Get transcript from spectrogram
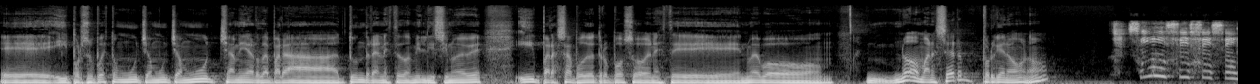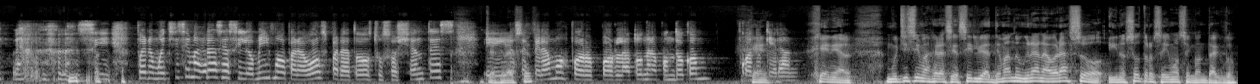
Eh, y por supuesto, mucha, mucha, mucha mierda para Tundra en este 2019 y para Sapo de Otro Pozo en este nuevo, nuevo amanecer. ¿Por qué no? ¿No? Sí, sí, sí, sí. sí. Bueno, muchísimas gracias y lo mismo para vos, para todos tus oyentes. y los esperamos por, por latundra.com cuando Gen- quieran. Genial. Muchísimas gracias, Silvia. Te mando un gran abrazo y nosotros seguimos en contacto.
